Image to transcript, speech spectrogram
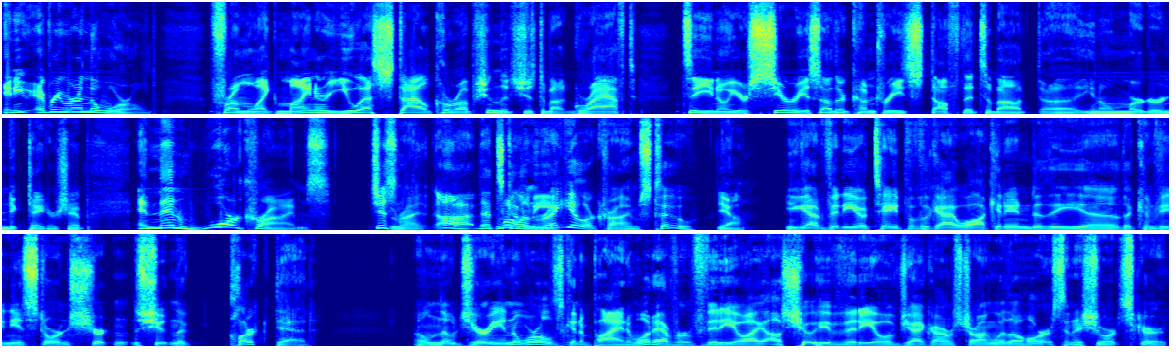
any everywhere in the world, from like minor U.S. style corruption that's just about graft to you know your serious other countries stuff that's about uh, you know murder and dictatorship, and then war crimes. Just Right. uh, that's well, going to be regular crimes, too. yeah. You got videotape of a guy walking into the uh, the convenience store and shooting, shooting the clerk dead. Well, no jury in the world's going to buy it. Whatever video, I, I'll show you a video of Jack Armstrong with a horse in a short skirt.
